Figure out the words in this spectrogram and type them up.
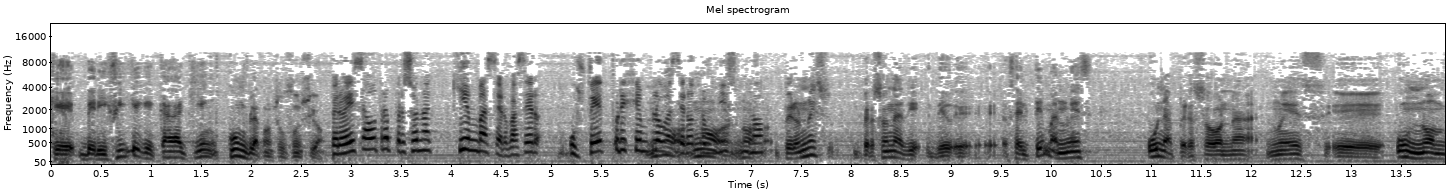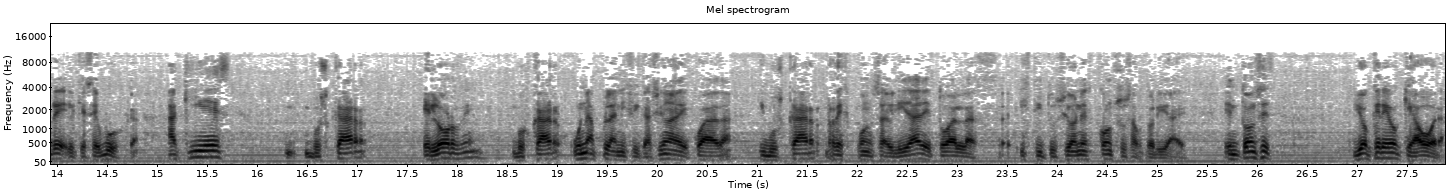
que verifique que cada quien cumpla con su función. Pero esa otra persona, ¿quién va a ser? ¿Va a ser usted, por ejemplo? ¿Va a ser otro no, ministro? No, no, pero no es persona de, de- eh, o sea, el tema no es una persona, no es eh, un nombre el que se busca. Aquí es buscar el orden, buscar una planificación adecuada y buscar responsabilidad de todas las instituciones con sus autoridades. Entonces, yo creo que ahora,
